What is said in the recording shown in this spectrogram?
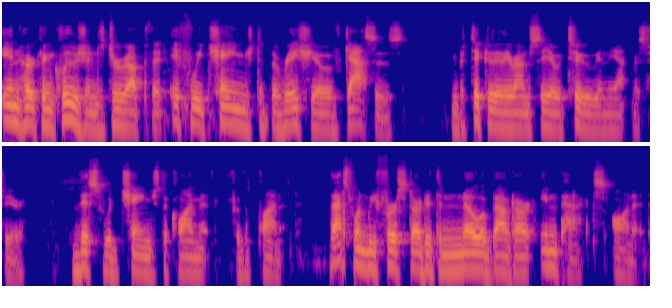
in her conclusions drew up that if we changed the ratio of gases, and particularly around CO2 in the atmosphere, this would change the climate for the planet. That's when we first started to know about our impacts on it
